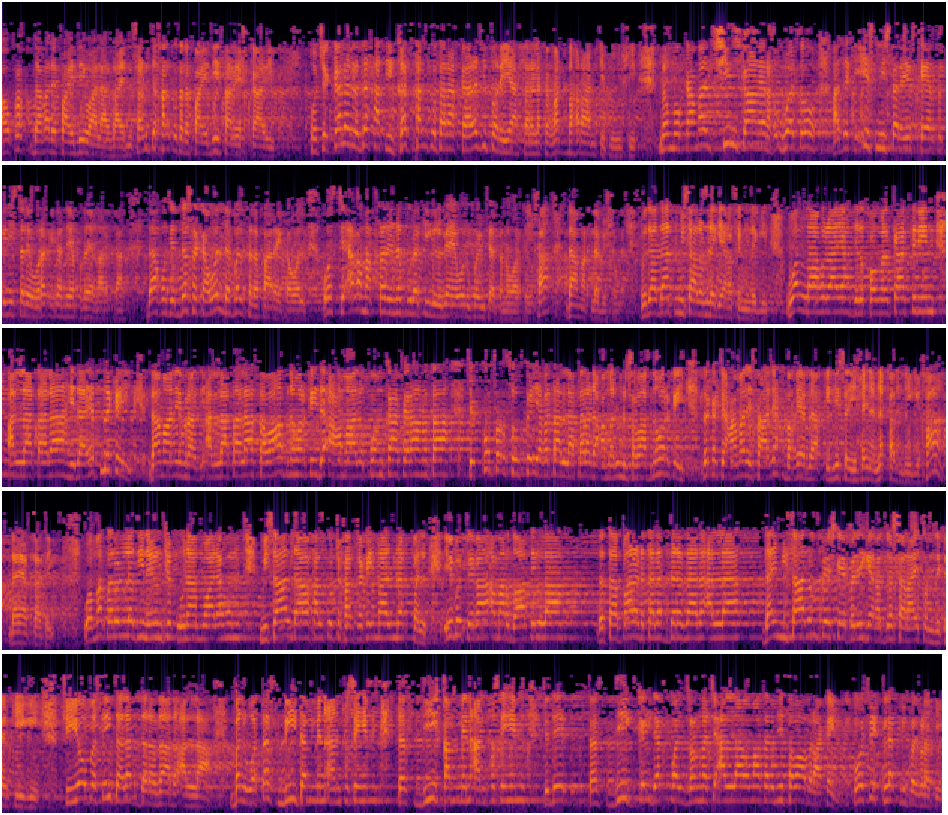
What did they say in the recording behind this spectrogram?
او خاص دغه فائدې والا ځای نه سړی ته خلکو ته فائدې سره ښکاری خو چې کله د حقیقت خلکو ته راخاره شي پر یا سره لکه غټ بهرام کې پیوشي نو مکمل شین کانه راوته اځه کې اس نشته هیڅ خیر ته نشته ورکه کده خدای غرقه دا خو چې د څه کول د بل سره پاره کول اوس چې هغه مقصد نه پوره کیږي نو بیا یو روپۍ مشته ته نه ورکړي ښا دا مطلب شو نو دا داسې مثال هم لګي هغه سم لګي والله لا يهدي القوم الكافرين الله تعالی هدایت نه کوي دا معنی مرادي الله تعالی ثواب نه ورکړي د اعمال قوم کافرانو ته چې کفر سو کوي هغه ته الله تعالی د عملونو ثواب نه ورکړي ځکه چې عمل صالح بغیر د عقیدې صحیحه نه قبليږي ښا دا یاد ساتي ومثل الذين ينفقون اموالهم مثال دا خلکو چې خرچ کوي مالونه خپل ابتغاء مرضات الله د تا پاره طلب درزاد الله دای مثال هم پیش کوي په دې کې غو شرایط هم ذکر کیږي چې یو پسې طلب درزاد الله بل وتثبیتا من انفسهم تصدیقا من انفسهم چې دې تصدیق کوي د خپل ځان چې الله او ما ته دې ثواب راکړي کوشش کلک په ځړه کې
